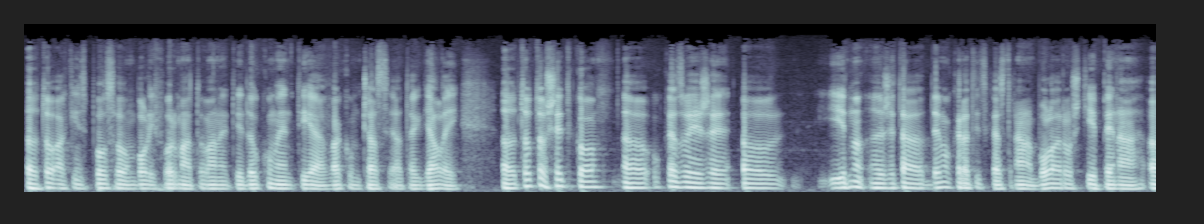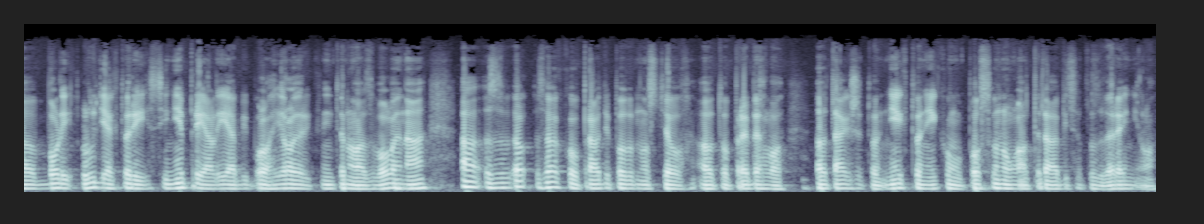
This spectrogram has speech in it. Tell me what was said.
to, akým spôsobom boli formatované tie dokumenty a v akom čase a tak ďalej. Toto všetko ukazuje, že, jedno, že tá demokratická strana bola rozštiepená, boli ľudia, ktorí si neprijali, aby bola Hillary Clintonová zvolená a s veľkou pravdepodobnosťou to prebehlo tak, že to niekto niekomu posunul, a teda aby sa to zverejnilo.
